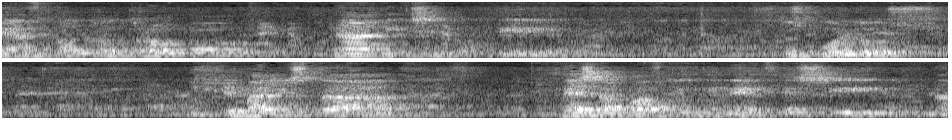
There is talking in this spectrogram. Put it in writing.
με αυτόν τον τρόπο να ανοίξει το κτίριο στους πολλούς και μάλιστα μέσα από αυτή την έκθεση να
